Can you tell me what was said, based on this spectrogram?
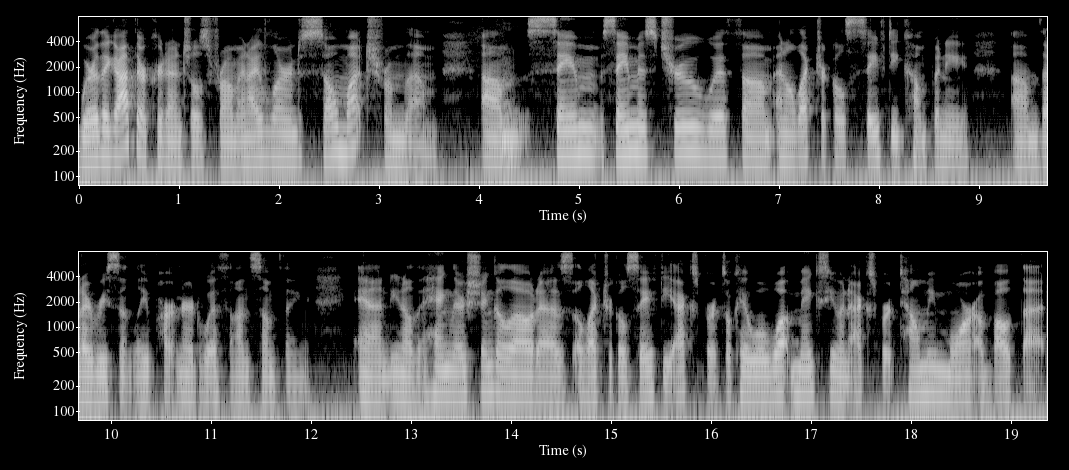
where they got their credentials from and i learned so much from them. Um, mm. same same is true with um, an electrical safety company um, that i recently partnered with on something. And you know they hang their shingle out as electrical safety experts. Okay well what makes you an expert? Tell me more about that.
